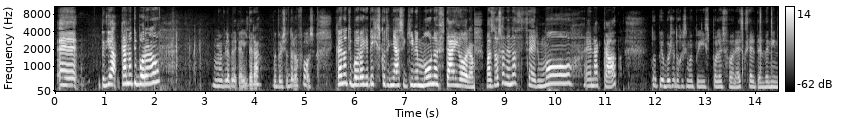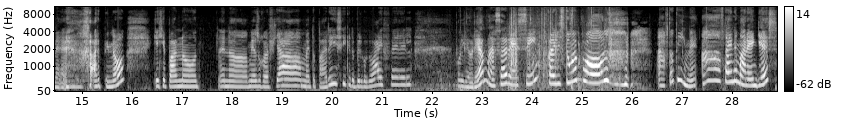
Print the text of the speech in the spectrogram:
Ε, Παιδιά, κάνω ό,τι μπορώ να με βλέπετε καλύτερα, με περισσότερο φως. Κάνω ό,τι μπορώ γιατί έχει σκοτεινιάσει και είναι μόνο 7 η ώρα. Μας δώσαν ένα θερμό, ένα καπ, το οποίο μπορείς να το χρησιμοποιήσεις πολλές φορές. Ξέρετε, δεν είναι χάρτινο. Και έχει πάνω ένα, μια ζωγραφιά με το Παρίσι και τον πύργο του Άιφελ. Πολύ ωραία, μας αρέσει. Ευχαριστούμε Πολ. Αυτό τι είναι; Α, αυτά είναι μαρέγγες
